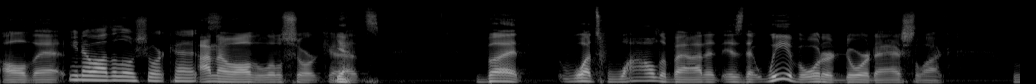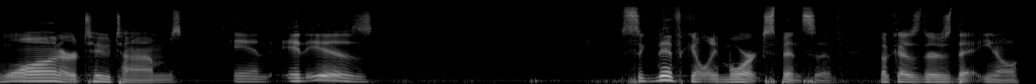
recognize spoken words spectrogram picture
all that. You know all the little shortcuts. I know all the little shortcuts. Yeah. But what's wild about it is that we have ordered DoorDash like one or two times, and it is significantly more expensive because there's the you know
